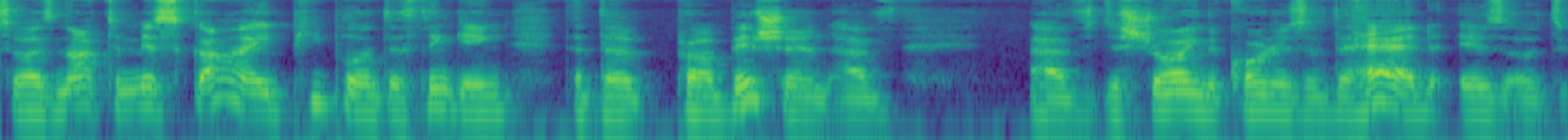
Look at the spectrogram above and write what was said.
so as not to misguide people into thinking that the prohibition of of destroying the corners of the head is uh, to,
